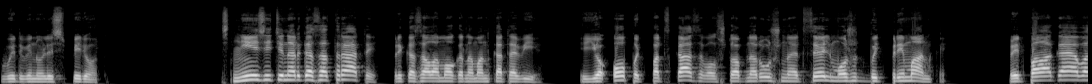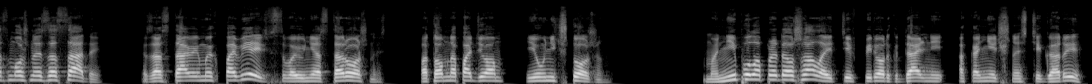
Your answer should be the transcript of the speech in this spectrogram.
выдвинулись вперед. «Снизить энергозатраты», — приказала Могана Манкатави. Ее опыт подсказывал, что обнаруженная цель может быть приманкой. Предполагая возможные засады, заставим их поверить в свою неосторожность, потом нападем и уничтожим. Манипула продолжала идти вперед к дальней оконечности горы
